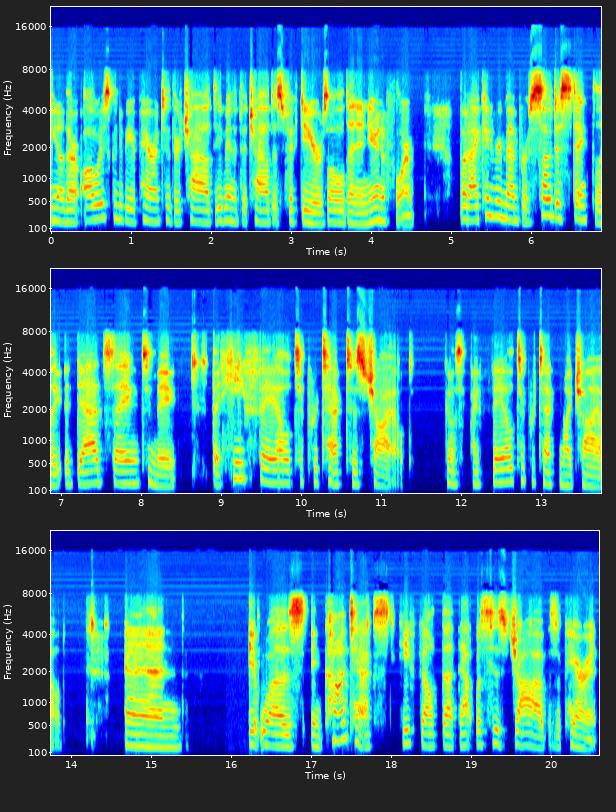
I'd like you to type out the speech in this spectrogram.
you know, they're always going to be a parent to their child, even if the child is 50 years old and in uniform. But I can remember so distinctly a dad saying to me that he failed to protect his child. He goes, I failed to protect my child. And it was in context, he felt that that was his job as a parent.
